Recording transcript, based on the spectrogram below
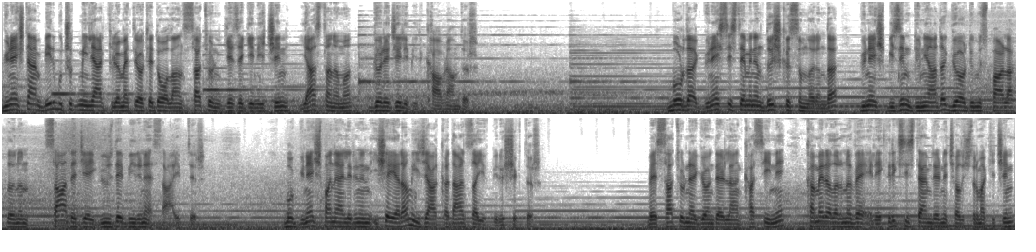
Güneş'ten 1,5 milyar kilometre ötede olan Satürn gezegeni için yaz tanımı göreceli bir kavramdır. Burada Güneş sisteminin dış kısımlarında Güneş bizim dünyada gördüğümüz parlaklığının sadece yüzde birine sahiptir. Bu güneş panellerinin işe yaramayacağı kadar zayıf bir ışıktır. Ve Satürn'e gönderilen Cassini, kameralarını ve elektrik sistemlerini çalıştırmak için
